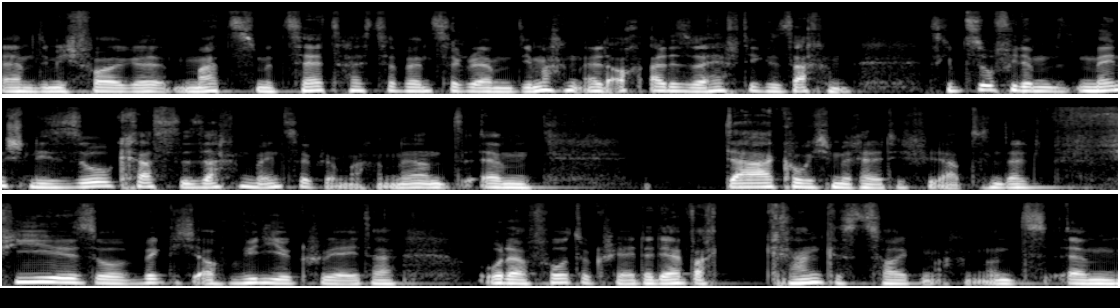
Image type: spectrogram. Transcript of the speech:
ähm, die mich folge, Mats mit Z heißt er bei Instagram, die machen halt auch alle so heftige Sachen. Es gibt so viele Menschen, die so krasse Sachen bei Instagram machen. Ne? Und ähm, da gucke ich mir relativ viel ab. Das sind halt viel so wirklich auch Video-Creator oder Foto-Creator, die einfach krankes Zeug machen. Und ähm,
